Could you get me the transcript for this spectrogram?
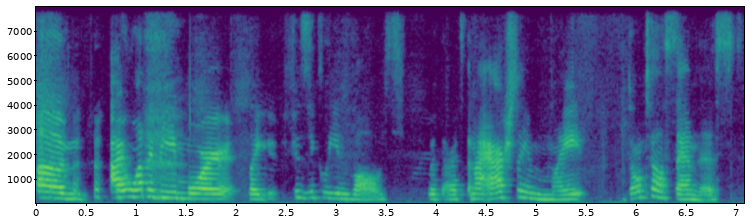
um, I want to be more like physically involved with arts, and I actually might. Don't tell Sam this,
